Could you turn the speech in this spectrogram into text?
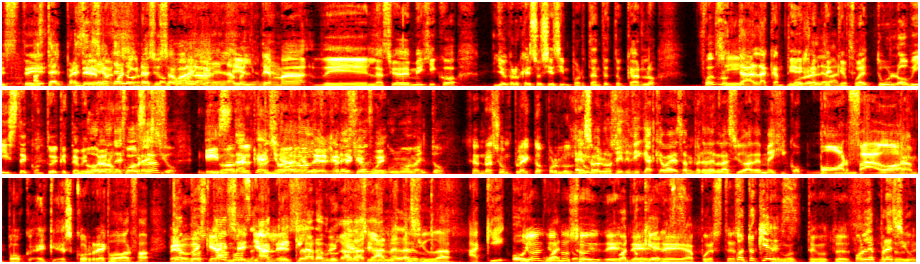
Este, Hasta el presidente lo Ignacio Zavala, en la el tema de la Ciudad de México, yo creo que eso sí es importante tocarlo. Fue Sí, brutal la cantidad de gente relevante. que fue, tú lo viste con todo y que te No lo aventaron cosas. No Está desprecio. cañón No la cantidad de gente desprecio que en fue. ningún momento sea, no es un pleito por los Eso no significa que vayas a perder la Ciudad de México. Por mm, favor. Tampoco, eh, es correcto. Por favor. ¿Qué apostamos que a que Clara Brugada gana la ciudad? Aquí, hoy, yo, ¿cuánto? Yo no soy de, ¿Cuánto quieres? apuestas. ¿Cuánto quieres? Tengo, tres, Ponle precio.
